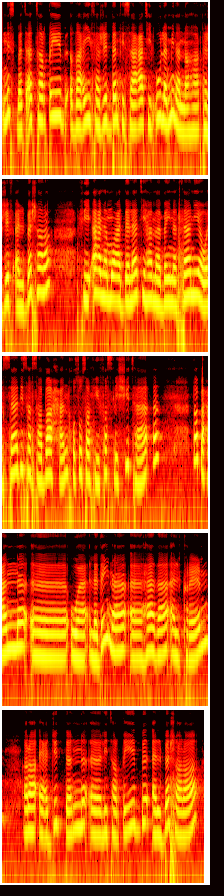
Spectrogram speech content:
نسبة الترطيب ضعيفة جدا في الساعات الأولى من النهار. تجف البشرة في أعلى معدلاتها ما بين الثانية والسادسة صباحا خصوصا في فصل الشتاء. طبعا آه، ولدينا آه، هذا الكريم رائع جدا آه، لترطيب البشرة.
